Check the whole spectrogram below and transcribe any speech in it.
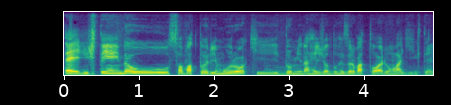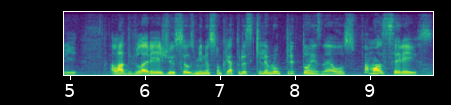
É, a gente tem ainda o Salvatore Muro, que domina a região do reservatório, um laguinho que tem ali ao lado do vilarejo, e os seus minions são criaturas que lembram tritões, né, os famosos sereios.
